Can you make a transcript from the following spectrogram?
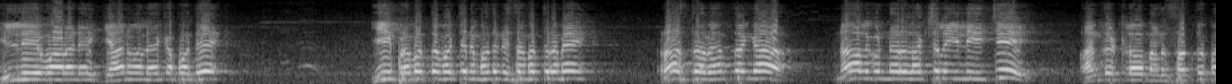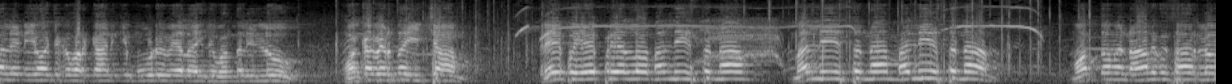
ఇల్లు ఇవ్వాలనే జ్ఞానం లేకపోతే ఈ ప్రభుత్వం వచ్చిన మొదటి సంవత్సరమే రాష్ట్ర వ్యాప్తంగా నాలుగున్నర లక్షల ఇల్లు ఇచ్చి అందుట్లో మన సత్తుపల్లి నియోజకవర్గానికి మూడు వేల ఐదు వందల ఇల్లు ఒక విడత ఇచ్చాం. రేపు ఏప్రిల్లో మళ్ళీ ఇస్తున్నాం మళ్ళీ ఇస్తున్నాం మళ్ళీ ఇస్తున్నాం. మొత్తం నాలుగు సార్లు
